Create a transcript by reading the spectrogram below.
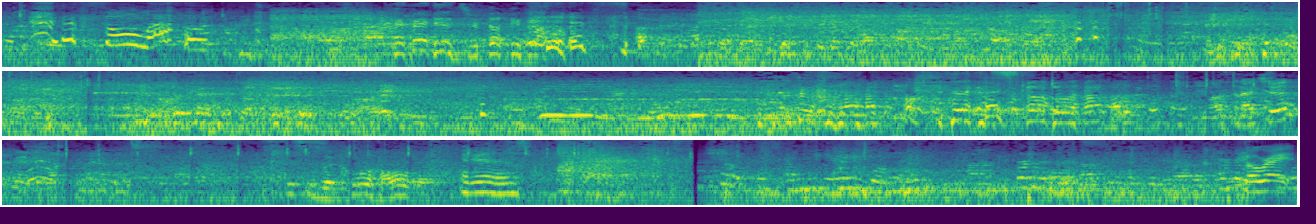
It's so loud. it's really loud. It's so. It's loud. Want connection? This is a cool hole. It is. Go right.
